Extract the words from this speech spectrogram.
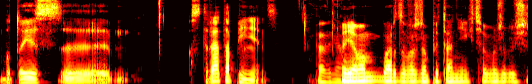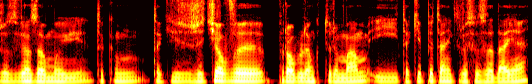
bo to jest e, strata pieniędzy. Pewnie. Ja mam bardzo ważne pytanie i chciałbym, żebyś rozwiązał mój taką, taki życiowy problem, który mam i takie pytanie, które sobie zadaję.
